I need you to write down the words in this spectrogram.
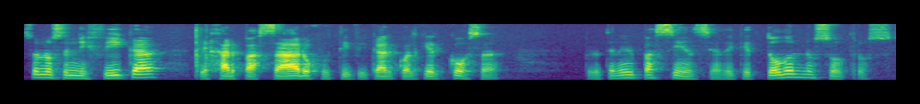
Eso no significa dejar pasar o justificar cualquier cosa, pero tener paciencia de que todos nosotros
